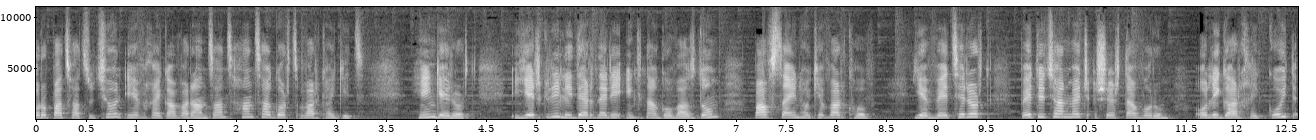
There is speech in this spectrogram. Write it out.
կոռուպացվածություն եւ ղեկավար անձանց հանցագործ վարքագիծ։ 5-րդ՝ երկրի լիդերների ինքնագովազդում պավսային հոգեվարքով։ Եվ 6-րդ՝ պետության մեջ շերտավորում, օլիգարխիկ կույտ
